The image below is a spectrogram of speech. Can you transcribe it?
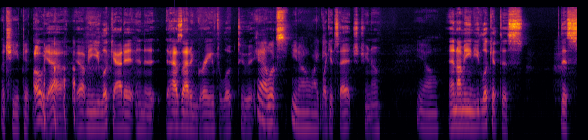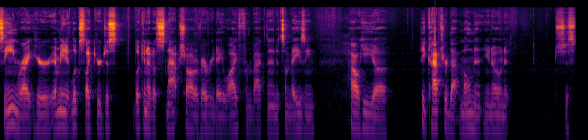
achieved it. Oh yeah, yeah. I mean, you look at it and it, it has that engraved look to it. yeah, it looks you know like, like it's etched, you know. You know And I mean, you look at this this scene right here. I mean, it looks like you're just looking at a snapshot of everyday life from back then. It's amazing how he uh he captured that moment, you know, and it, it's just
